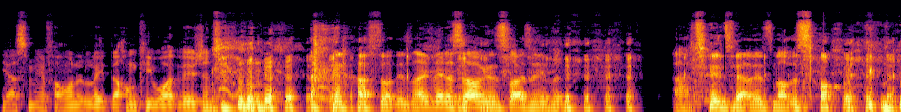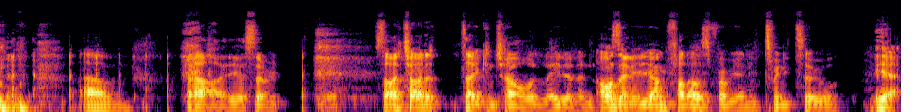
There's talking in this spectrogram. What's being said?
he asked me if I wanted to lead the honky white version, and I thought there's no better song than "Size of Heaven." Uh, turns out that's not the song. um, oh yeah, so yeah. so I tried to take control and lead it, and I was only a young fella. I was probably only 22 or Yeah.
